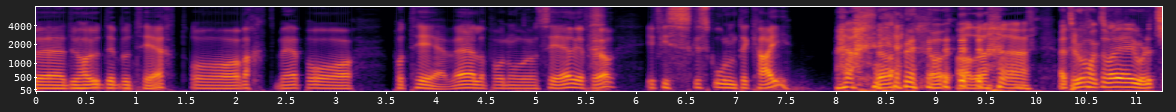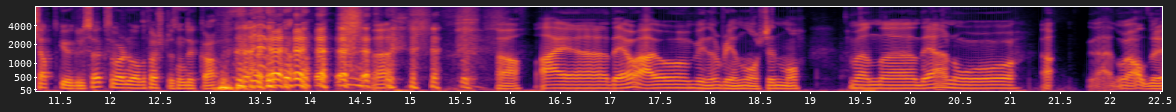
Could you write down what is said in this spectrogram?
eh, Du har jo debutert og vært med på, på TV eller på noen serie før. I Fiskeskolen til Kai. Ja. Ja. Ja, det, Jeg tror faktisk at jeg gjorde et kjapt Google-søk, så var det noe av det første som dukka opp. ja. Nei, eh, det er jo begynner å bli noen år siden nå. Men eh, det er noe Ja, det er noe jeg aldri,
